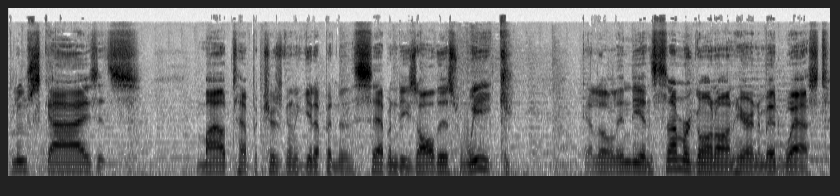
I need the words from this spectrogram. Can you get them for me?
blue skies. It's mild temperatures going to get up into the 70s all this week. Got a little Indian summer going on here in the Midwest.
